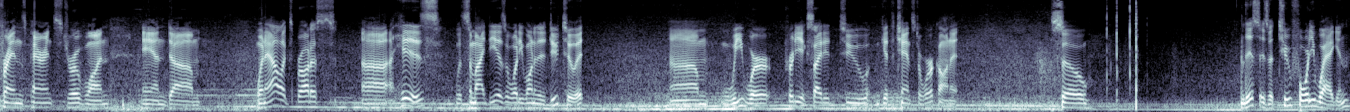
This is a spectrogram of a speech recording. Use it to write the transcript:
friends' parents drove one. And um, when Alex brought us uh, his with some ideas of what he wanted to do to it, um, we were pretty excited to get the chance to work on it. So, this is a 240 wagon,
